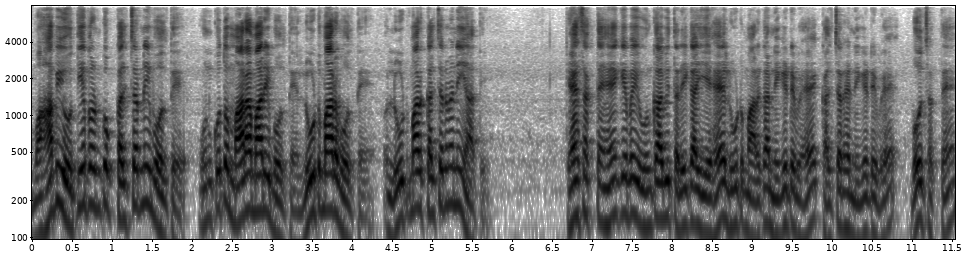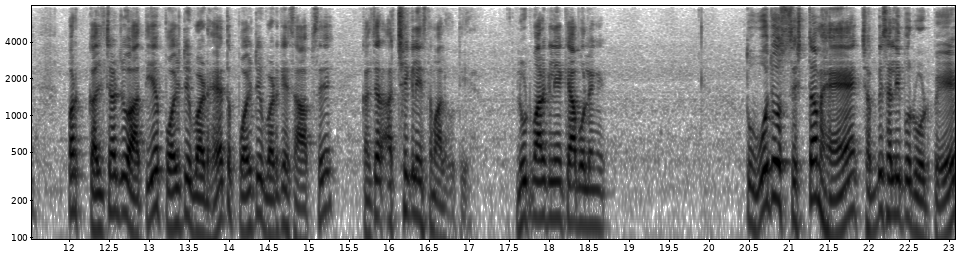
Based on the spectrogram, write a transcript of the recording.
वहाँ भी होती हैं पर उनको कल्चर नहीं बोलते। उनको तो मारा मारी बोलते हैं लूट मार बोलते हैं और लूट मार कल्चर में नहीं आती। कह सकते हैं कि भाई उनका भी तरीका ये है लूट मार का निगेटिव है, कल्चर है निगेटिव है, बोल सकते हैं। पर कल्चर जो आती है, पॉजिटिव वर्ड है तो पॉजिटिव वर्ड के हिसाब से कल्चर अच्छे के लिए इस्तेमाल होती है। लूट मार के लिए क्या बोलेंगे? तो वो जो सिस्टम है छब्बीस अलीपुर रोड पे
